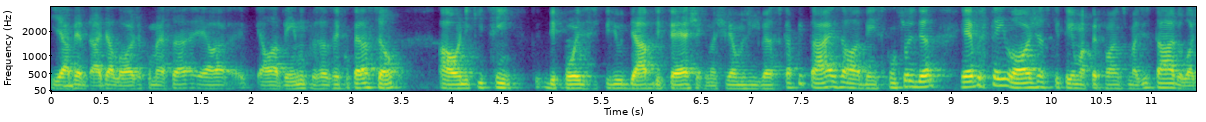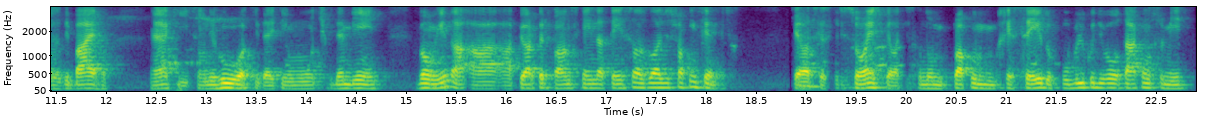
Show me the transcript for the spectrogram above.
E a verdade, a loja começa, ela, ela vem num processo de recuperação, a Onic, sim, depois desse período de abre e fecha que nós tivemos em diversas capitais, ela vem se consolidando. E aí você tem lojas que têm uma performance mais estável, lojas de bairro, né, que são de rua, que daí tem um outro tipo de ambiente. Vão indo, a, a pior performance que ainda tem são as lojas de shopping centers, pelas restrições, pela questão do próprio receio do público de voltar a consumir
